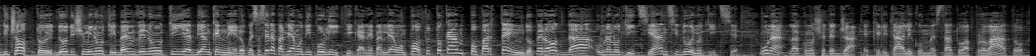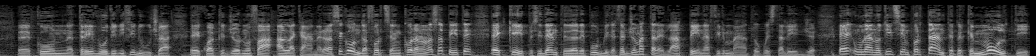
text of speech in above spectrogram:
18 e 12 minuti, benvenuti a Bianco e Nero. Questa sera parliamo di politica, ne parliamo un po' a tutto campo, partendo però da una notizia, anzi due notizie. Una la conoscete già, è che l'Italicum è stato approvato eh, con tre voti di fiducia eh, qualche giorno fa alla Camera. La seconda, forse ancora non la sapete, è che il Presidente della Repubblica, Sergio Mattarella, ha appena firmato questa legge. È una notizia importante perché molti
